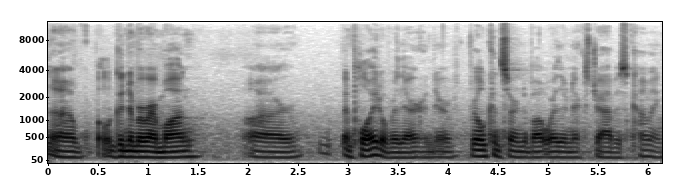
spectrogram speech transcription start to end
uh, a good number of our Hmong are employed over there, and they're real concerned about where their next job is coming.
